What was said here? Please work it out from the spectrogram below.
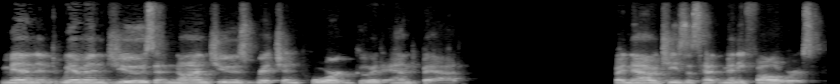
men and women, Jews and non Jews, rich and poor, good and bad. By now, Jesus had many followers,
